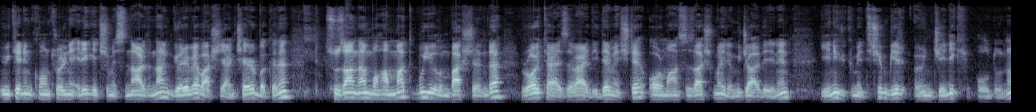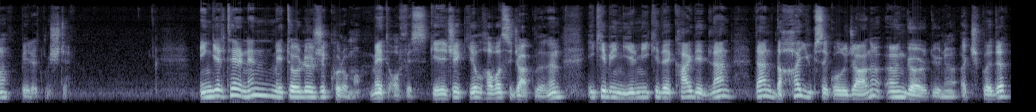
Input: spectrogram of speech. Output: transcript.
ülkenin kontrolünü ele geçirmesinin ardından göreve başlayan Çevre Bakanı Suzanna Muhammad bu yılın başlarında Reuters'e verdiği demeçte ormansızlaşmayla mücadelenin yeni hükümet için bir öncelik olduğunu belirtmişti. İngiltere'nin Meteoroloji Kurumu Met Office gelecek yıl hava sıcaklığının 2022'de kaydedilenden daha yüksek olacağını öngördüğünü açıkladı.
